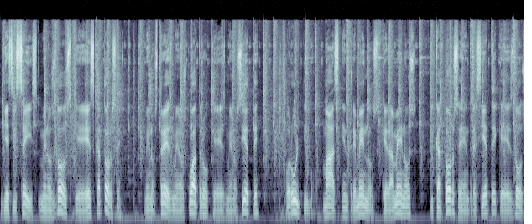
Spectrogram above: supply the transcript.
16 menos 2, que es 14, menos 3 menos 4, que es menos 7. Por último, más entre menos queda menos y 14 entre 7, que es 2.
